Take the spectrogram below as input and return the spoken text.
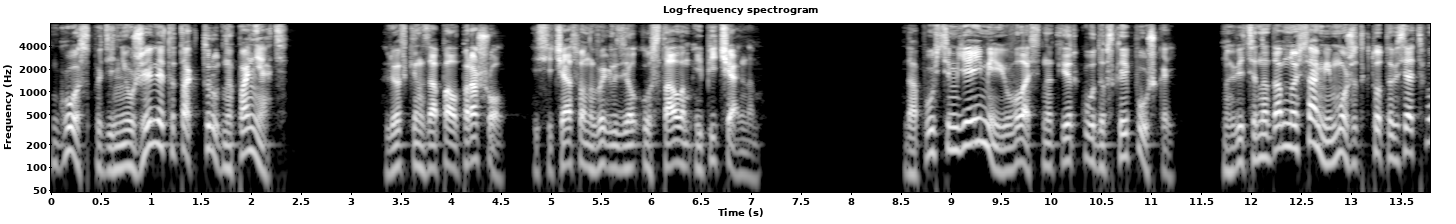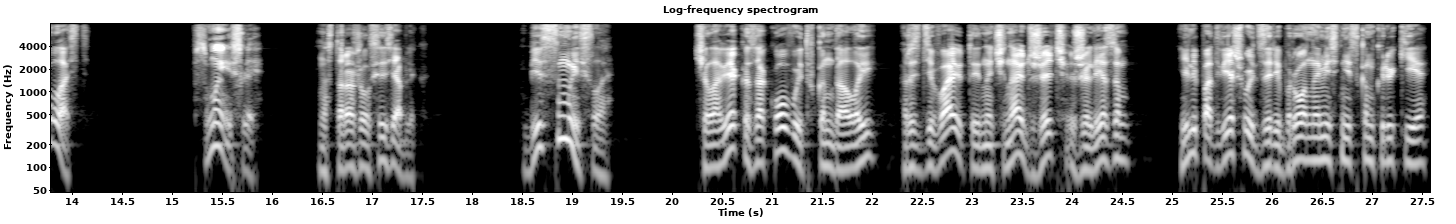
Господи, неужели это так трудно понять? Левкин запал прошел, и сейчас он выглядел усталым и печальным. Допустим, я имею власть над Иркутовской пушкой, но ведь и надо мной сами может кто-то взять власть. В смысле? Насторожился зяблик. Без смысла. Человека заковывают в кандалы, раздевают и начинают сжечь железом, или подвешивают за ребро на мясницком крюке,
